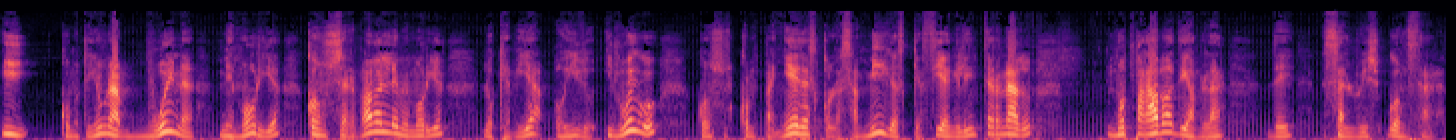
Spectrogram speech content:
Y como tenía una buena memoria, conservaba en la memoria lo que había oído. Y luego, con sus compañeras, con las amigas que hacía en el internado, no paraba de hablar de San Luis Gonzaga.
